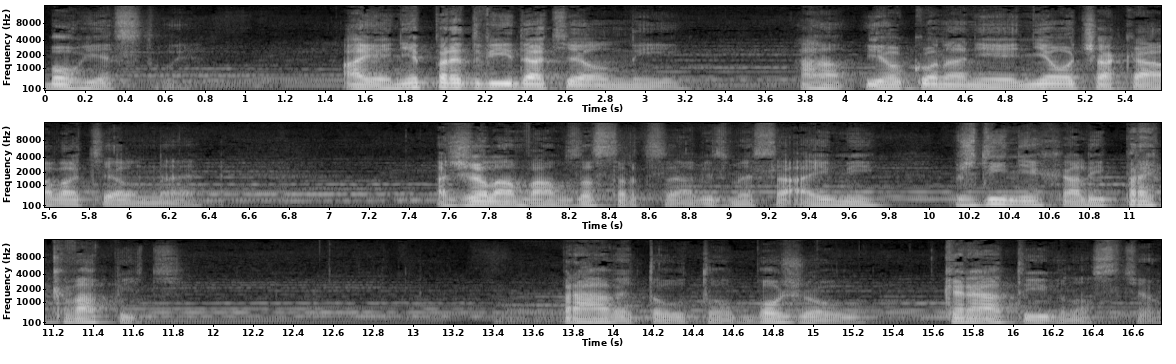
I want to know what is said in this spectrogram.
Boh jestvuje a je nepredvídateľný a jeho konanie je neočakávateľné a želám vám zo srdca, aby sme sa aj my vždy nechali prekvapiť práve touto Božou kreatívnosťou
